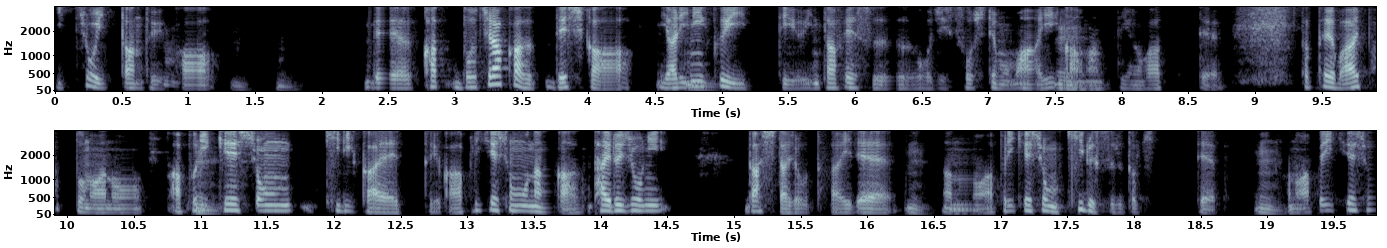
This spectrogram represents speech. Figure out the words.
一長一短というか、うんうんでか、どちらかでしかやりにくいっていうインターフェースを実装してもまあいいかなっていうのがあって、例えば iPad のあのアプリケーション切り替えというか、アプリケーションをなんかタイル上に出した状態で、うん。あのアプリケーションをキルするときって、うん。あのアプリケーショ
